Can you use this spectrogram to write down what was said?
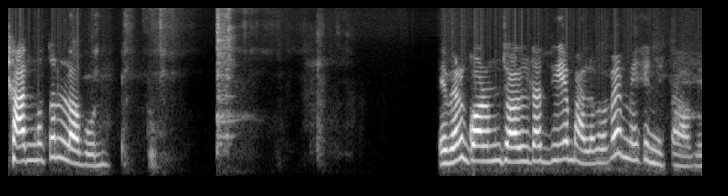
স্বাদ মতন লবণ। এবার গরম জলটা দিয়ে ভালোভাবে মেখে নিতে হবে।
